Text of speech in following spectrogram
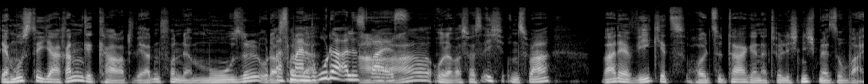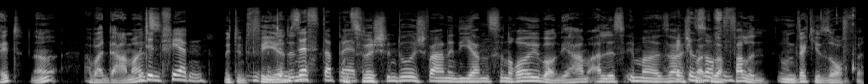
Der musste ja rangekarrt werden von der Mosel oder Was von mein der Bruder alles Ahr oder was weiß ich. Und zwar war der Weg jetzt heutzutage natürlich nicht mehr so weit, ne? Aber damals Mit den Pferden. mit den Mit dem Pferden. Sesterpad. und zwischendurch waren die ganzen Räuber und die haben alles immer, sag ich mal, überfallen und weggesoffen.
